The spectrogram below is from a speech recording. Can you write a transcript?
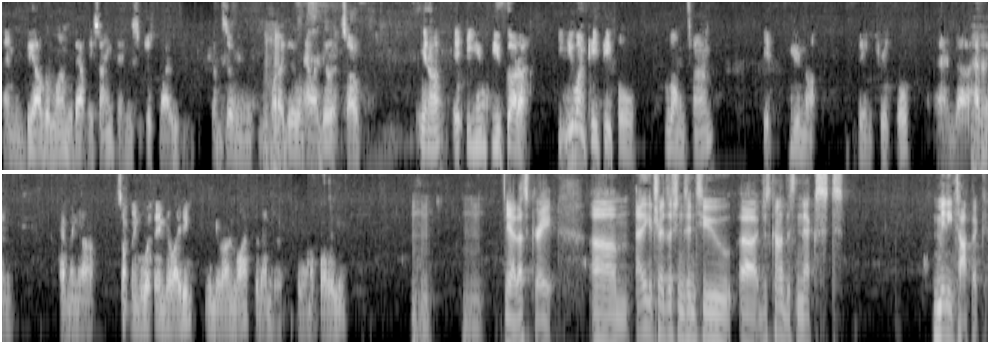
and be able to learn without me saying things just by observing mm-hmm. what I do and how I do it. So, you know, it, you, you've got to, you won't keep people long term if you're not being truthful and uh, mm-hmm. having, having uh, something worth emulating in your own life for them to, to want to follow you. Mm-hmm. mm-hmm. Yeah, that's great. Um, I think it transitions into uh, just kind of this next mini topic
